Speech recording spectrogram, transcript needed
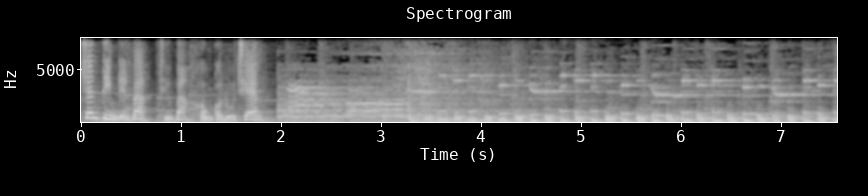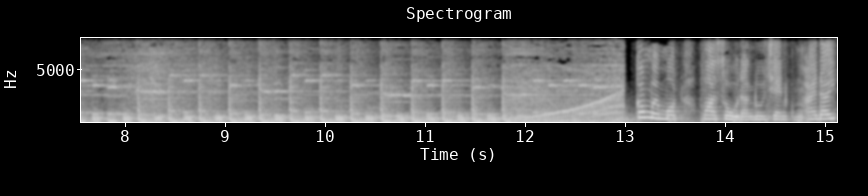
Chen tìm đến bà chứ bà không có đu chen. Sù đang đu chen cùng ai đây?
